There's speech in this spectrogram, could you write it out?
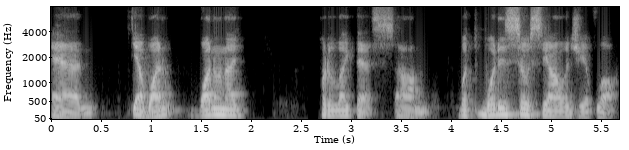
and yeah, why, why don't I put it like this? Um, what, what is sociology of law?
